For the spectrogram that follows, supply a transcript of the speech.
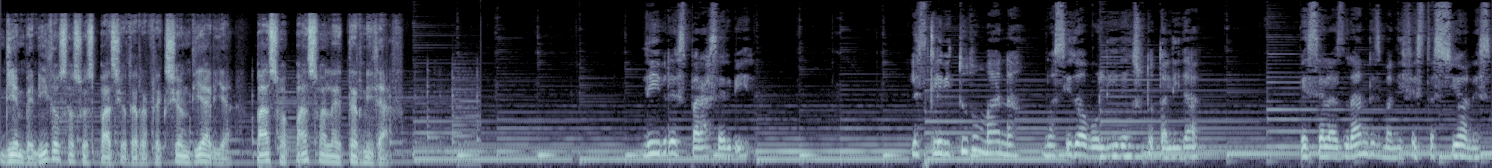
Bienvenidos a su espacio de reflexión diaria, paso a paso a la eternidad. Libres para servir. La esclavitud humana no ha sido abolida en su totalidad, pese a las grandes manifestaciones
